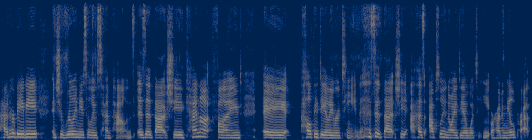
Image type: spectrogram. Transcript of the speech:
had her baby and she really needs to lose 10 pounds? Is it that she cannot find a healthy daily routine? Is it that she has absolutely no idea what to eat or how to meal prep?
